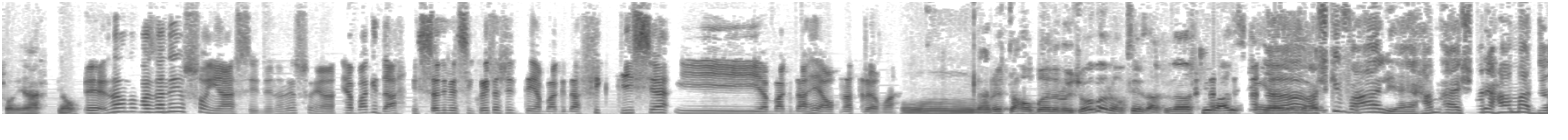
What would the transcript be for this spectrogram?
Sonhar, não? É, não, não, mas não é nem o sonhar, Sidney, não é nem o sonhar. Tem a Bagdá. Em Sandman 50 a gente tem a Bagdá fictícia e a Bagdá real na trama. Hum, a gente tá roubando no jogo ou não? O que vocês acham? Não, acho que vale sim. Não, é, acho que vale. É, a história Ramadã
